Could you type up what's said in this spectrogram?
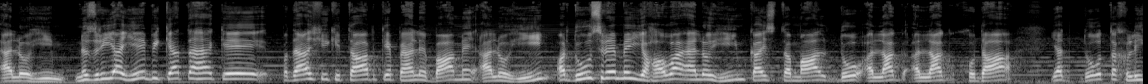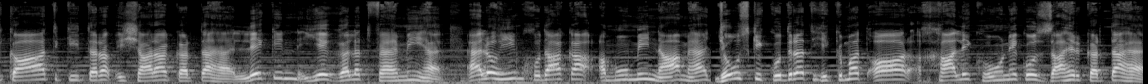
ایلوہیم نظریہ یہ بھی کہتا ہے کہ پیدائش کی کتاب کے پہلے با میں ایلوہیم اور دوسرے میں یہوا ایلوہیم کا استعمال دو الگ الگ خدا یا دو تخلیقات کی طرف اشارہ کرتا ہے، لیکن یہ غلط فہمی ہے۔ ایلوہیم خدا کا عمومی نام ہے، جو اس کی قدرت، حکمت اور خالق ہونے کو ظاہر کرتا ہے۔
